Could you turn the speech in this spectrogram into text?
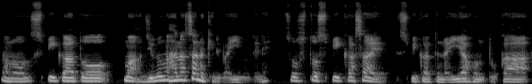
あのスピーカーと、まあ、自分が話さなければいいのでね、そうするとスピーカーさえ、スピーカーっていうのはイヤホンとか、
